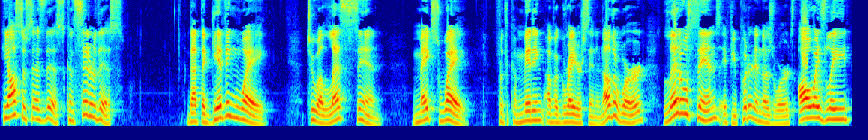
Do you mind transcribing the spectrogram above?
He also says this consider this that the giving way to a less sin makes way for the committing of a greater sin. In other words, little sins, if you put it in those words, always lead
